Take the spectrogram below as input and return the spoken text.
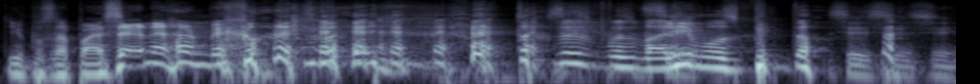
Y pues al parecer eran mejores, güey. Entonces, pues valimos pito. Sí, sí, sí.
